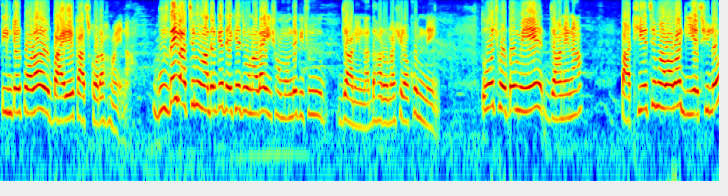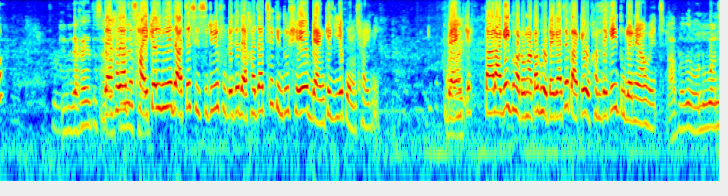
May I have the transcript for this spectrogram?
তিনটের পর আর বাইরের কাজ করা হয় না। বুঝতেই পারছেন ওনাদেরকে দেখে যে ওনারা এই সম্বন্ধে কিছু জানে না ধারণা সেরকম নেই। তো ছোট মেয়ে জানে না। পাঠিয়েছে মা বাবা গিয়েছিল। দেখা যাচ্ছে সাইকেলে- সাইকেল নিয়ে যাচ্ছে সিসিটিভি ফুটেজে দেখা যাচ্ছে কিন্তু সে ব্যাংকে গিয়ে পৌঁছায়নি। ব্যাংকে তার আগেই ঘটনাটা ঘটে গেছে তাকে ওখান থেকেই তুলে নেওয়া হয়েছে। আপনাদের অনুমান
